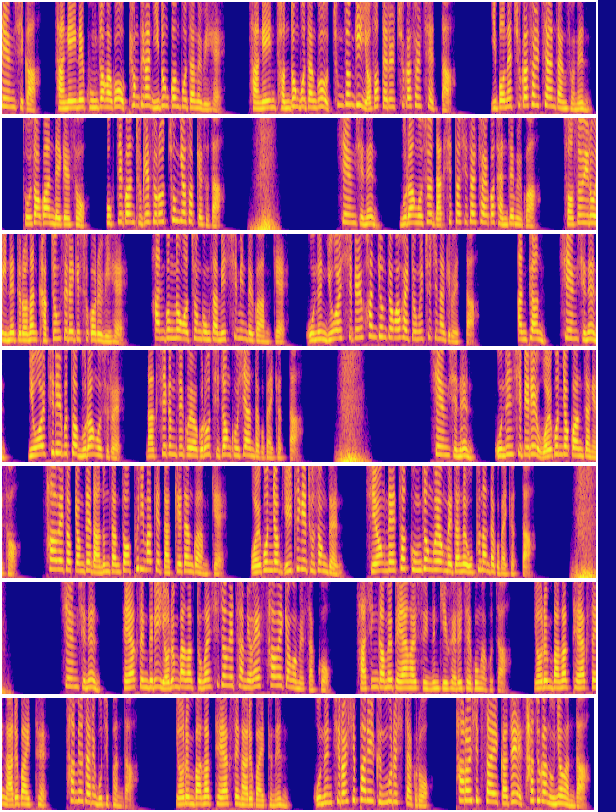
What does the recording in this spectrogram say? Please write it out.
시흥시가 장애인의 공정하고 평등한 이동권 보장을 위해 장애인 전동 보장구 충전기 6대를 추가 설치했다. 이번에 추가 설치한 장소는 도서관 4개소, 복지관 2개소로 총 6개소다. 시흥시는 물왕호수 낚시터 시설 철거 잔재물과 저수위로 인해 드러난 각종 쓰레기 수거를 위해 한국농어촌공사 및 시민들과 함께 오는 6월 10일 환경정화 활동을 추진하기로 했다. 한편 시흥시는 6월 7일부터 물왕호수를 낚시금지 구역으로 지정 고시한다고 밝혔다. 시흥시는 오는 11일 월곤역 광장에서 사회적 경제 나눔장터 프리마켓 낙개장과 함께 월곤역 1층에 조성된 지역 내 첫 공정무역 매장을 오픈한다고 밝혔다. 시흥시는 대학생들이 여름방학 동안 시정에 참여해 사회 경험을 쌓고 자신감을 배양할 수 있는 기회를 제공하고자 여름방학 대학생 아르바이트 참여자를 모집한다. 여름방학 대학생 아르바이트는 오는 7월 18일 근무를 시작으로 8월 14일까지 4주간 운영한다.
